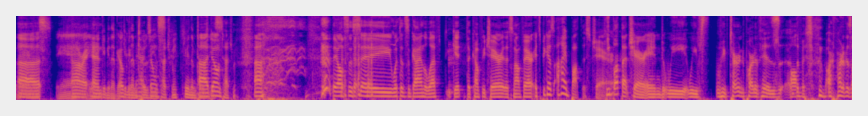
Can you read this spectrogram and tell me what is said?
There Uh, is. Yeah, all right, yeah, and give me them. okay, give me them toesies. Don't touch me. Give me them toesies. Uh, don't touch me. Uh, they also say, "What does the guy on the left get? The comfy chair? That's not fair. It's because I bought this chair. He bought that chair, and we we've we've turned part of his uh, the- Office. our part of his.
